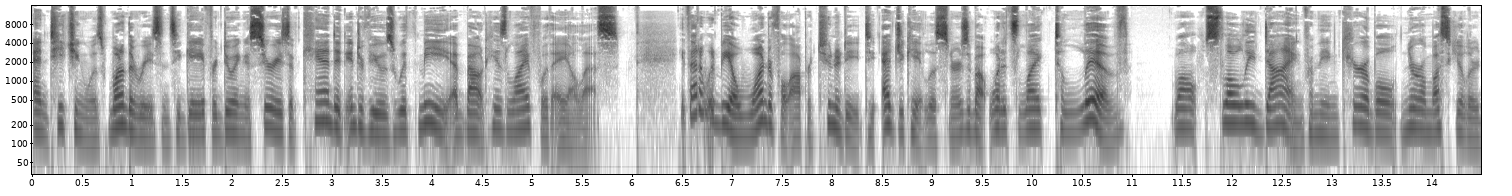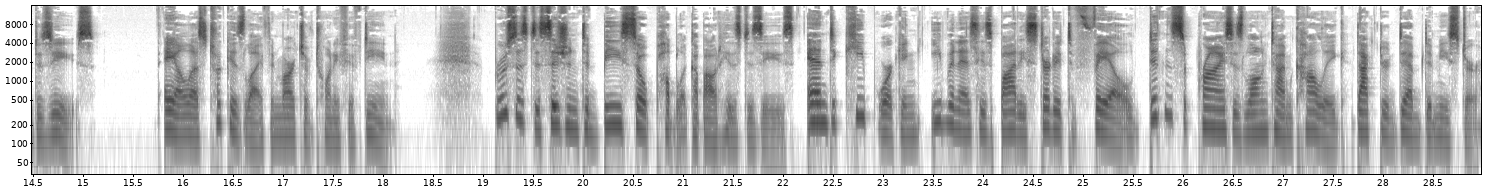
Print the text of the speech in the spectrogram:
And teaching was one of the reasons he gave for doing a series of candid interviews with me about his life with ALS. He thought it would be a wonderful opportunity to educate listeners about what it's like to live while slowly dying from the incurable neuromuscular disease. ALS took his life in March of 2015. Bruce's decision to be so public about his disease and to keep working even as his body started to fail didn't surprise his longtime colleague, Dr. Deb DeMeester.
